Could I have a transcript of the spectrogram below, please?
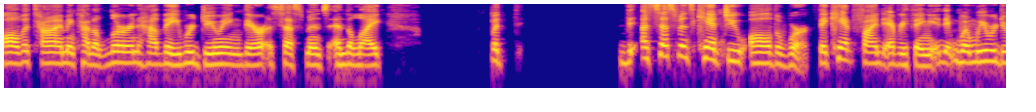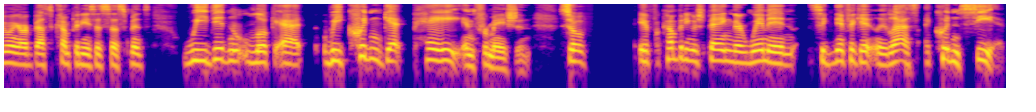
all the time and kind of learn how they were doing their assessments and the like. But the assessments can't do all the work. They can't find everything. When we were doing our best companies assessments, we didn't look at, we couldn't get pay information. So if a company was paying their women significantly less, I couldn't see it.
